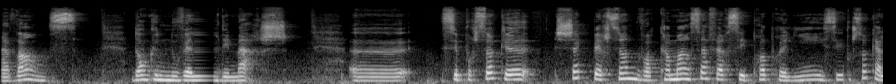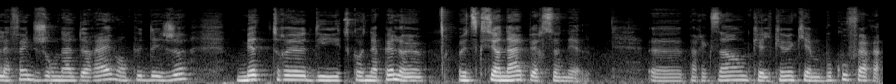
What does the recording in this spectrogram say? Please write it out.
avance. Donc, une nouvelle démarche. Euh, c'est pour ça que chaque personne va commencer à faire ses propres liens. C'est pour ça qu'à la fin du journal de rêve, on peut déjà mettre des, ce qu'on appelle un, dictionnaire personnel. Euh, par exemple, quelqu'un qui aime beaucoup faire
